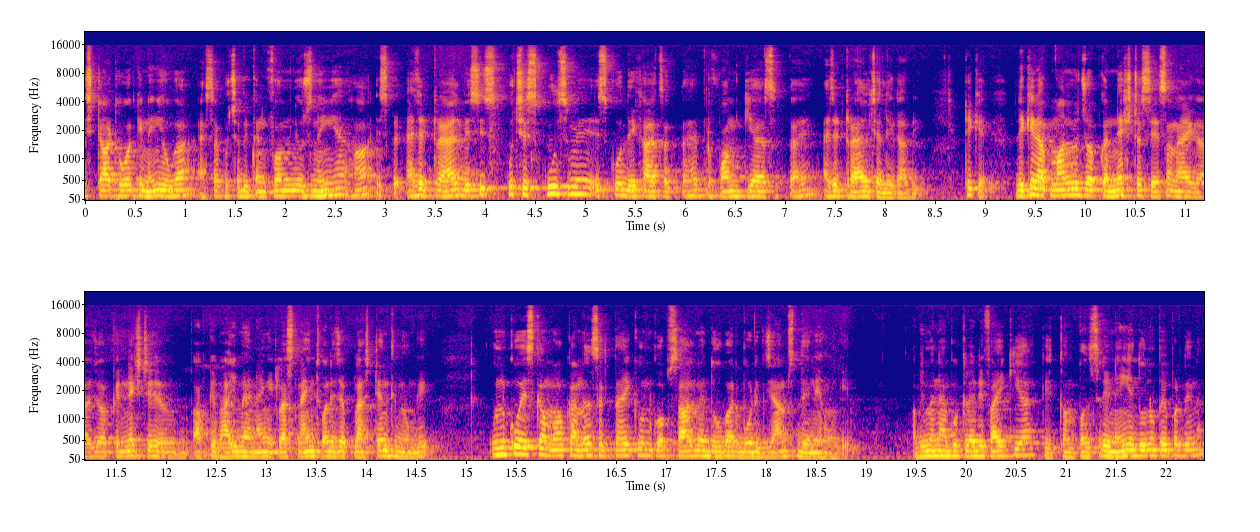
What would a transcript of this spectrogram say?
स्टार्ट होगा कि नहीं होगा, ऐसा कुछ अभी कंफर्म न्यूज़ नहीं है। हाँ इस पर एज ए ट्रायल बेसिस कुछ स्कूल्स में इसको देखा जा सकता है परफॉर्म किया जा सकता है एज ए ट्रायल चलेगा अभी ठीक है? लेकिन आप मान लो जो आपका नेक्स्ट सेशन आएगा, जो आपके नेक्स्ट आपके भाई बहन आएँगे क्लास नाइन्थ वाले जब क्लास टेंथ में होंगे, उनको इसका मौका मिल सकता है कि उनको अब साल में दो बार बोर्ड एग्ज़ाम्स देने होंगे। अभी मैंने आपको क्लैरिफाई किया कि कंपलसरी नहीं है दोनों पेपर देना।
